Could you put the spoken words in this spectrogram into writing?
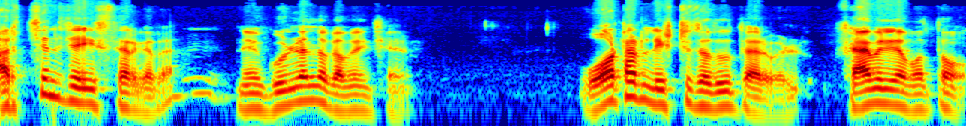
అర్చన చేయిస్తారు కదా. నేను గుళ్ళల్లో గమనించాను. ఓటర్ లిస్ట్ చదువుతారు వాళ్ళు. ఫ్యామిలీలో మొత్తం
